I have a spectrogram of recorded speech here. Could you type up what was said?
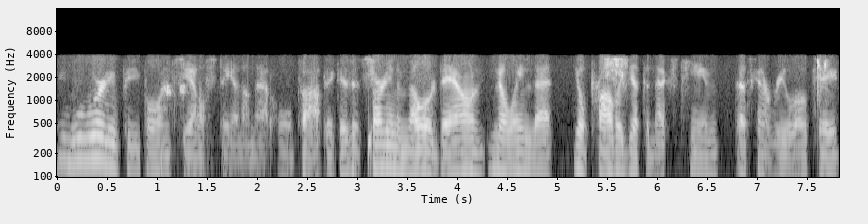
where do people in Seattle stand on that whole topic? Is it starting to mellow down, knowing that you'll probably get the next team that's going to relocate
